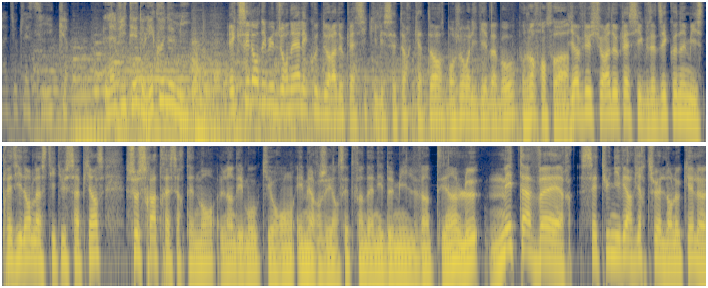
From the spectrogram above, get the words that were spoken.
Radio Classique, l'invité de l'économie. Excellent début de journée à l'écoute de Radio Classique, il est 7h14. Bonjour Olivier Babot. Bonjour François. Bienvenue sur Radio Classique, vous êtes économiste, président de l'Institut Sapiens. Ce sera très certainement l'un des mots qui auront émergé en cette fin d'année 2021, le métavers, cet univers virtuel dans lequel euh,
